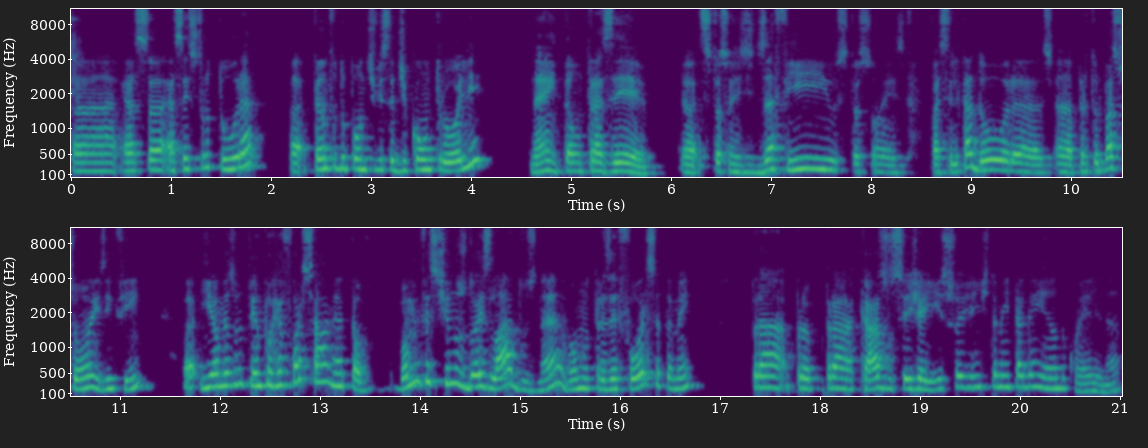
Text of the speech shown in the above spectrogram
uh, essa, essa estrutura, uh, tanto do ponto de vista de controle, né, então trazer situações de desafio, situações facilitadoras, perturbações, enfim, e ao mesmo tempo reforçar, né, então, vamos investir nos dois lados, né, vamos trazer força também para caso seja isso, a gente também está ganhando com ele, né?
